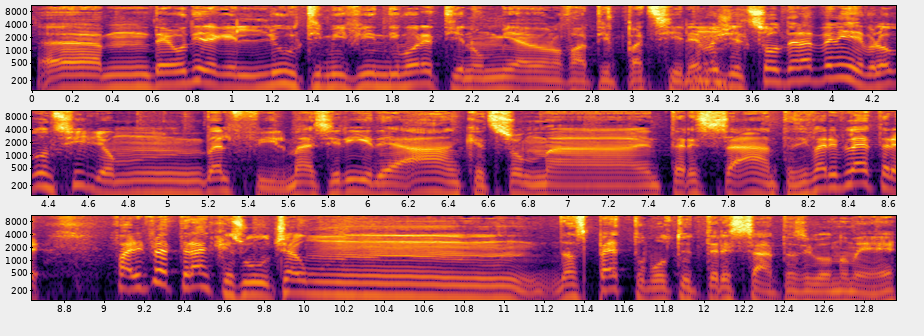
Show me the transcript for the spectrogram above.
Ehm, devo dire che gli ultimi film di Moretti non mi avevano fatto impazzire. Invece Il Sol dell'Avvenire ve lo consiglio, un bel film, eh, si ride anche, insomma, interessante, si fa riflettere, fa riflettere anche su c'è un, un aspetto molto interessante secondo me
